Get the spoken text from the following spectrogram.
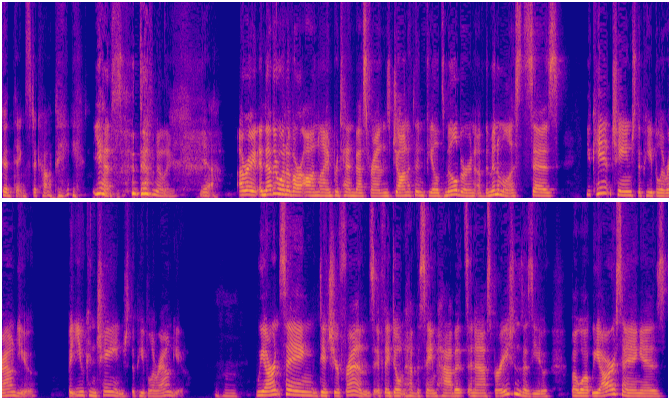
good things to copy. Yes definitely. Yeah. All right, another one of our online pretend best friends, Jonathan Fields Millburn of The Minimalist, says, You can't change the people around you, but you can change the people around you. hmm We aren't saying ditch your friends if they don't have the same habits and aspirations as you, but what we are saying is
